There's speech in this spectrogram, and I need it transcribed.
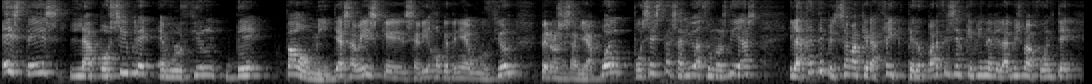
Este es la posible evolución de Paumi. Ya sabéis que se dijo que tenía evolución, pero no se sabía cuál. Pues esta salió hace unos días y la gente pensaba que era fake, pero parece ser que viene de la misma fuente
